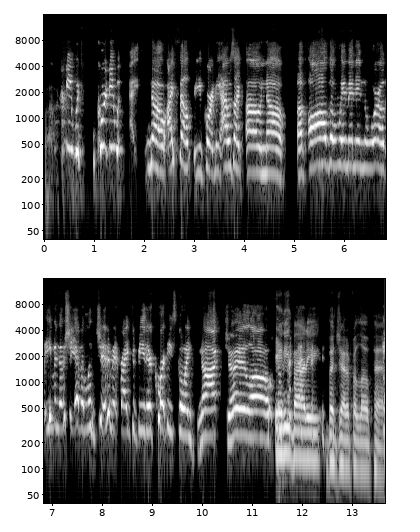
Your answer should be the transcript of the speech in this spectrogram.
fuck." Courtney would, Courtney would, no, I felt for you, Courtney. I was like, oh no. Of all the women in the world, even though she had a legitimate right to be there, Courtney's going, not J Lo. anybody but Jennifer Lopez.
